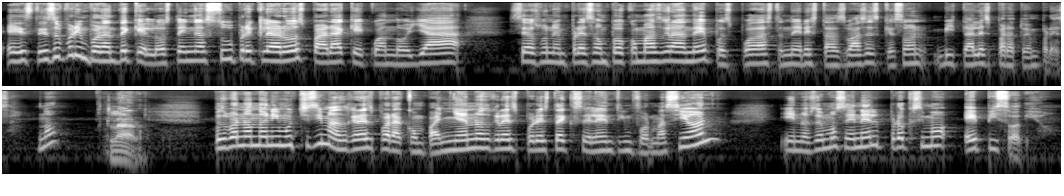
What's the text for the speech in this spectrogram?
Este, es súper importante que los tengas súper claros para que cuando ya seas una empresa un poco más grande, pues puedas tener estas bases que son vitales para tu empresa, ¿no? Claro. Pues bueno, Andoni, muchísimas gracias por acompañarnos, gracias por esta excelente información. y nos vemos en el próximo episodio.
